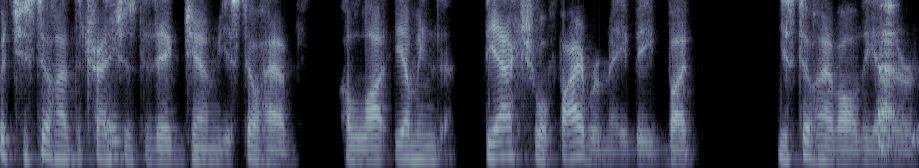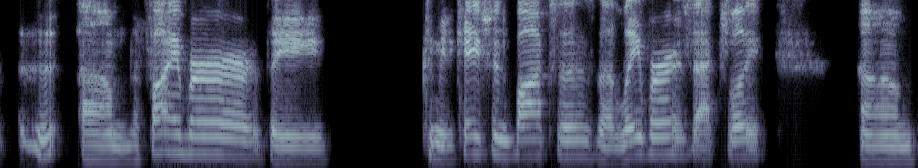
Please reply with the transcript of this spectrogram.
But you still have the trenches to dig, Jim. You still have a lot. I mean, the actual fiber maybe, but you still have all the Uh, other. Um, the fiber, the communications boxes, the labor is actually. Um,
